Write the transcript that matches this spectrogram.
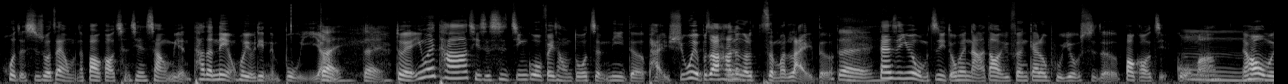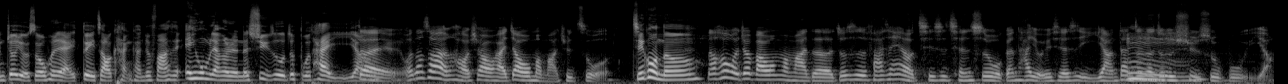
或者是说在我们的报告呈现上面，它的内容会有点点不一样。对对对，因为它其实是经过非常多缜密的排序，我也不知道它那个怎么来的。对。但是因为我们自己都会拿到一份盖洛普优势的报告结果嘛，嗯、然后我们就有时候会来对照看看，就发现哎、欸，我们两个人的叙述就不太一样。对，我那时候很好笑，我还叫我妈妈去做。结果呢？然后我就把我妈妈的，就是发现有其实前十我跟她有一些是一样，但真的就是叙述不一样。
